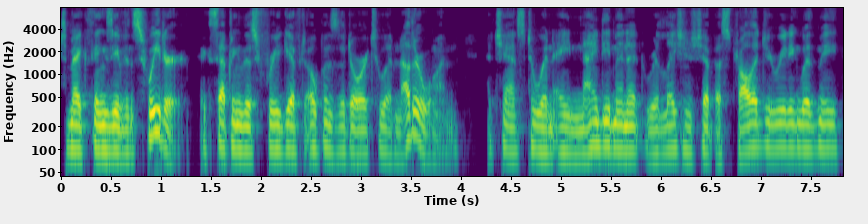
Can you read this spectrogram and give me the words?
To make things even sweeter, accepting this free gift opens the door to another one, a chance to win a 90 minute relationship astrology reading with me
